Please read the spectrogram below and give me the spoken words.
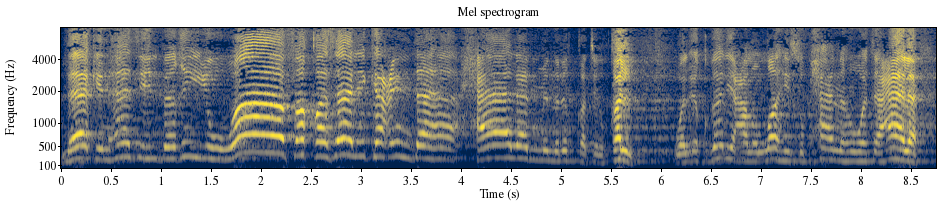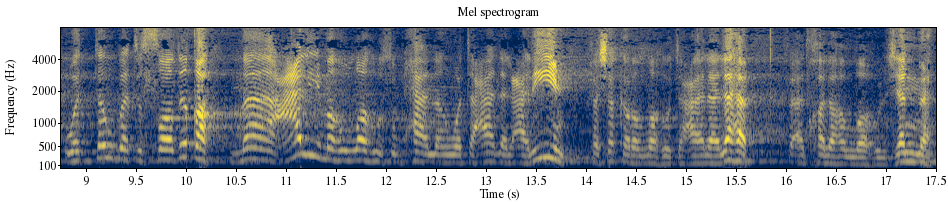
لكن هذه البغي وافق ذلك عندها حالا من رقة القلب. والإقبال على الله سبحانه وتعالى والتوبة الصادقة ما علمه الله سبحانه وتعالى العليم. فشكر الله تعالى لها. فأدخلها الله الجنة.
